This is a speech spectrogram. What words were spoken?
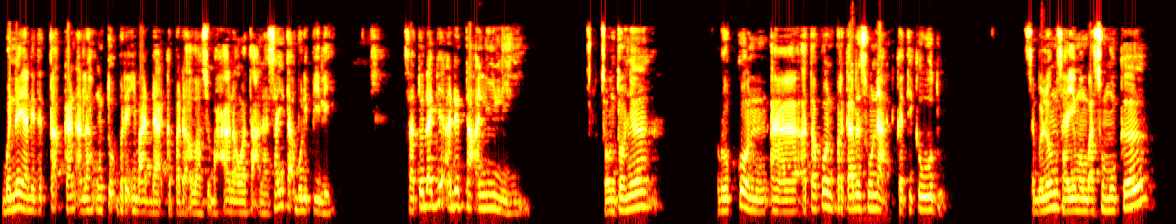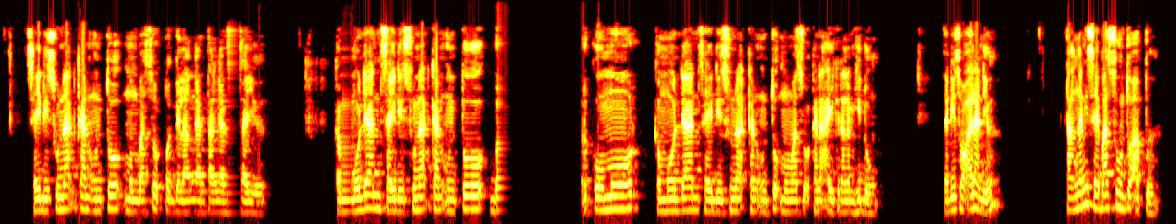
benda yang ditetapkan adalah untuk beribadat kepada Allah Subhanahu Wa Taala. Saya tak boleh pilih. Satu lagi ada ta'lili contohnya rukun uh, ataupun perkara sunat ketika wudu sebelum saya membasuh muka saya disunatkan untuk membasuh pergelangan tangan saya. Kemudian saya disunatkan untuk berkumur, kemudian saya disunatkan untuk memasukkan air ke dalam hidung. Jadi soalan dia, tangan ni saya basuh untuk apa?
